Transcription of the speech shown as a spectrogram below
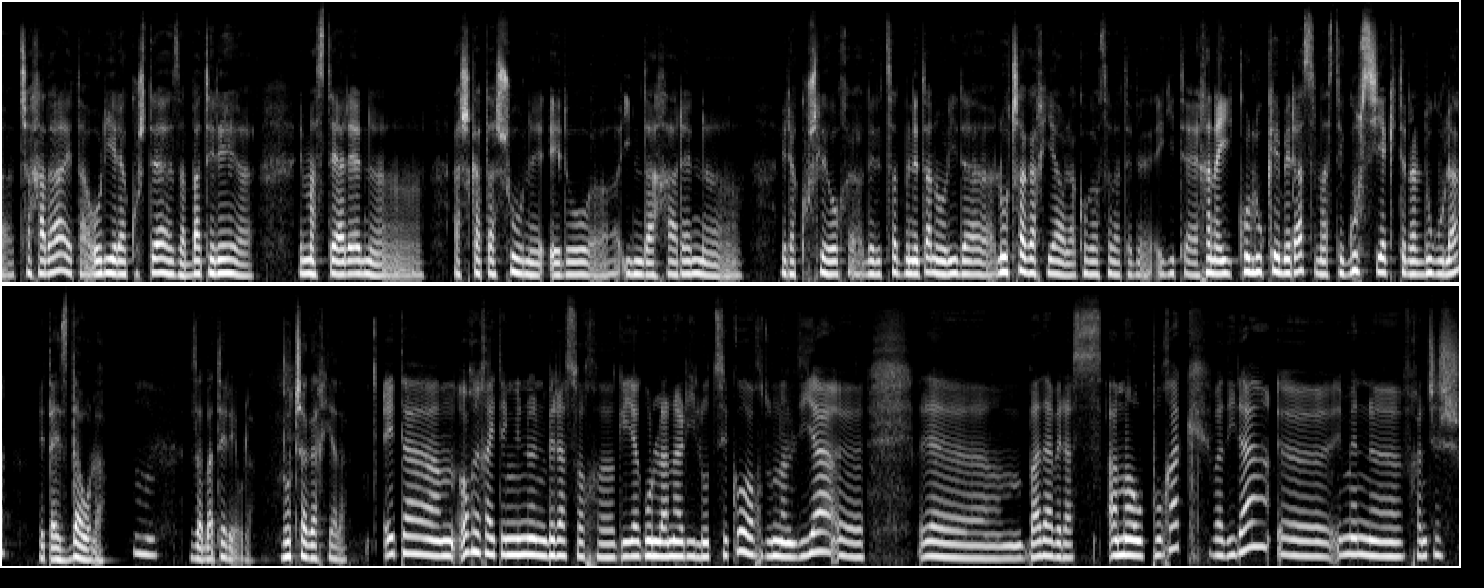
uh, txaja da, eta hori erakustea ez da bat ere uh, emaztearen uh, askatasun edo uh, indaharen uh, erakusle hor, deretzat benetan hori da lotxagarria olako gauza baten egitea. Egan nahiko luke beraz, emazte guziak iten aldugula, eta ez da hola. Ez da bat ere hola. Da. Eta mm, hor erraiten ginen beraz hor eh, gehiago lanari lotzeko, hor dunaldia, eh, eh, bada beraz ama oporrak badira, eh, hemen eh, frantses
